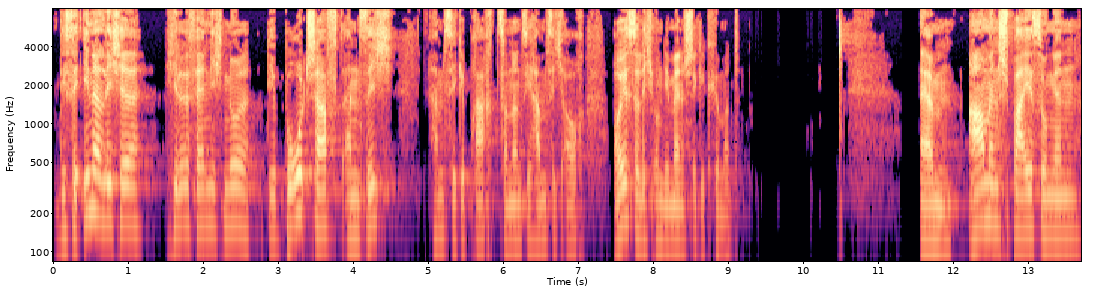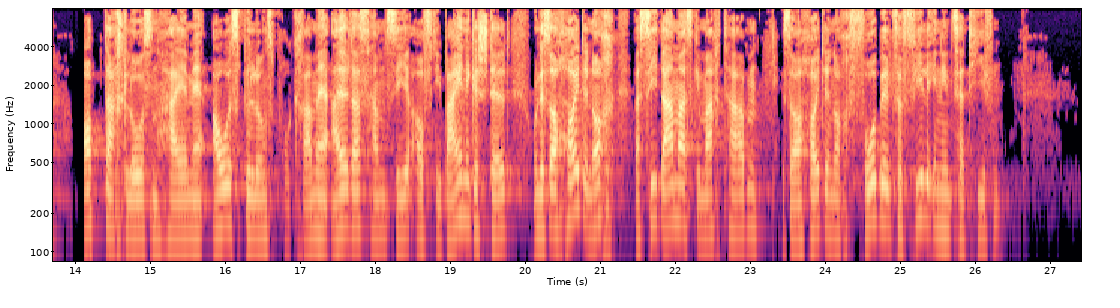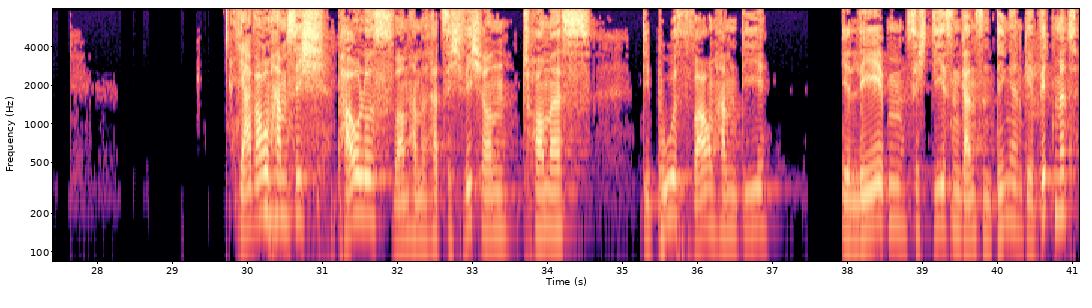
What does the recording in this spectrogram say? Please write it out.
diese innerliche Hilfe, nicht nur die Botschaft an sich haben sie gebracht, sondern sie haben sich auch äußerlich um die Menschen gekümmert. Ähm, Armenspeisungen, Obdachlosenheime, Ausbildungsprogramme, all das haben sie auf die Beine gestellt und ist auch heute noch, was sie damals gemacht haben, ist auch heute noch Vorbild für viele Initiativen. Ja, warum haben sich Paulus, warum haben, hat sich Wichern, Thomas, die Booth, warum haben die ihr Leben sich diesen ganzen Dingen gewidmet?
